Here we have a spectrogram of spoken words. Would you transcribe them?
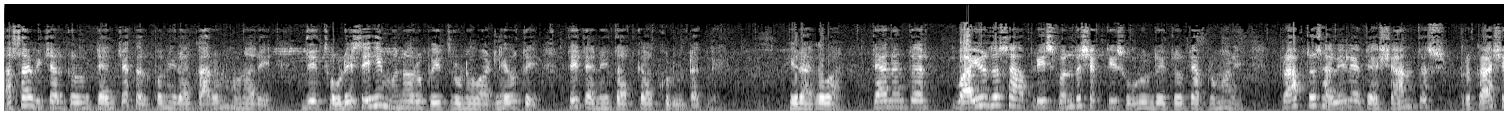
असा विचार करून त्यांच्या कल्पनेला कारण होणारे जे थोडेसेही मनोरूपी तृण वाढले होते ते त्याने तात्काळ खोडून टाकले. हे राघवा त्यानंतर वायू जसा आपली स्पंदशक्ती सोडून देतो त्याप्रमाणे प्राप्त झालेल्या त्या शांत प्रकाश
